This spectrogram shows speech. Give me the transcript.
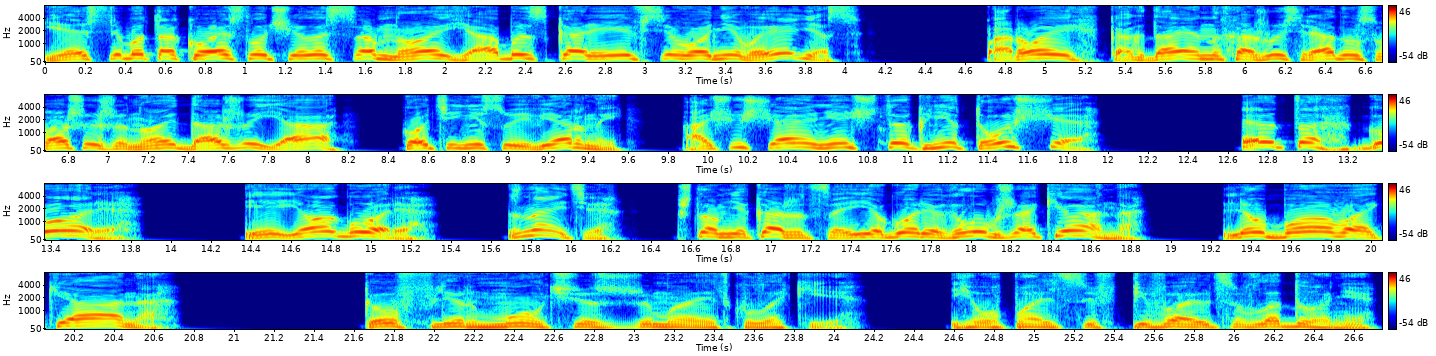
Если бы такое случилось со мной, я бы, скорее всего, не вынес. Порой, когда я нахожусь рядом с вашей женой, даже я, хоть и не суеверный, ощущаю нечто гнетущее. Это горе. Ее горе. Знаете, что мне кажется, ее горе глубже океана. Любого океана. Кофлер молча сжимает кулаки. Его пальцы впиваются в ладони.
